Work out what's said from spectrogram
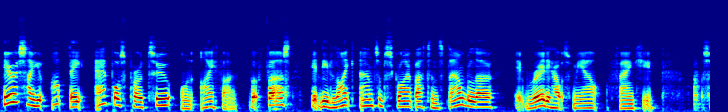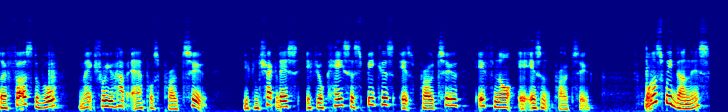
Here is how you update AirPods Pro 2 on iPhone. But first, hit the like and subscribe buttons down below. It really helps me out. Thank you. So first of all, make sure you have AirPods Pro 2. You can check this if your case has speakers, it's Pro 2. If not, it isn't Pro 2. Once we've done this,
